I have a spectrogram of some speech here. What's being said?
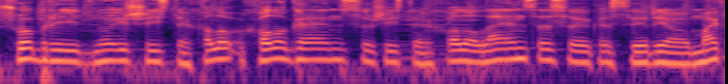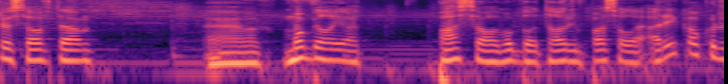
šobrīd nu, ir šīs holo, holograms, šīs hololensas, kas ir jau Microsoftā. Uh, mobilajā pasaulē, mobilā tālruņa pasaulē arī kaut, kur,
